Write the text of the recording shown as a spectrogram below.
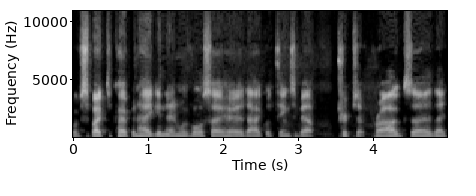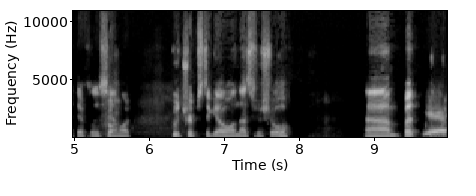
we've spoke to Copenhagen, and we've also heard uh, good things about trips at Prague. So they definitely sound like good trips to go on. That's for sure. Um, but Yeah,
